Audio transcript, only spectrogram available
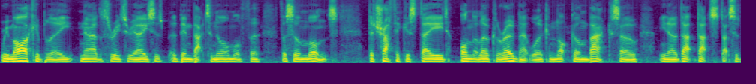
remarkably, now the 338 has, been back to normal for, for some months the traffic has stayed on the local road network and not gone back. So you know that that's that's a,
